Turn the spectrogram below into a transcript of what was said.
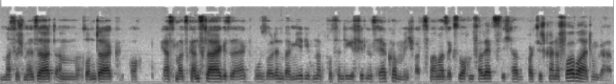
Masse Schmelzer hat am Sonntag auch erstmals ganz klar gesagt, wo soll denn bei mir die hundertprozentige Fitness herkommen? Ich war zweimal sechs Wochen verletzt, ich habe praktisch keine Vorbereitung gehabt.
